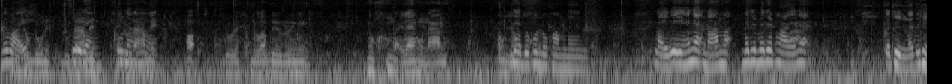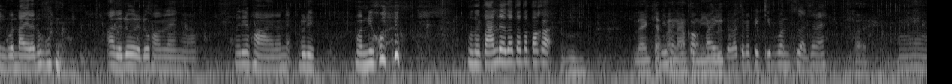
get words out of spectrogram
ไม่ไหวท่านผู้ชมดูนี่ดูสู้แรน้ำงดิสู้ดูแรงน้ำไม่ดิไหวเพราะดูเลยดูครับดูดูนี่ดูความไหลแรงของน้ำดิท่านผู้ชเนี่มยดูคนดูความแรงดิ ไหลไปเองนะเนี่ยน้ำอะไม่ได้ไม่ได้พายนะเนี่ยจะถึงแล้วจะถึงบันไดแล้วทุกคนอะเดี๋ยวดูเดี๋ยวดูความแรงนะครับ ไม่ได้พายนะเนี่ยดูดิเหมือนมีคนเหมันสตาร์ทเรือต๊อกต๊อกต๊อกต๊อกอะอืมแรงจากอัน้ำตรงนี้ผมก็เกาะไปลึกเดี๋ยวเราจะไปปิดกิฟต์บนเขื่อนใช่ไหมใช่อ่า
